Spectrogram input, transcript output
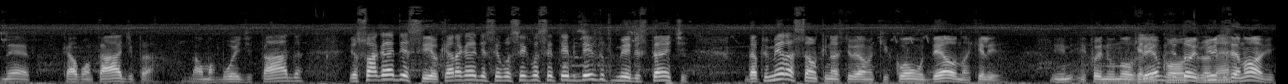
né, ficar à vontade para dar uma boa editada. Eu só agradecer, eu quero agradecer você que você teve desde o primeiro instante, da primeira ação que nós tivemos aqui com o Del, naquele, e foi no novembro encontro, de 2019.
